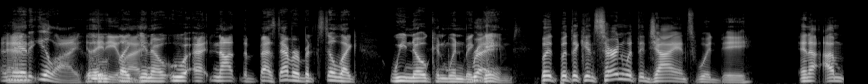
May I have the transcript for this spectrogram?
and, they had Eli, who, they had Eli. like you know, who uh, not the best ever, but still like we know can win big Right. games. But but the concern with the Giants would be, and I, I'm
